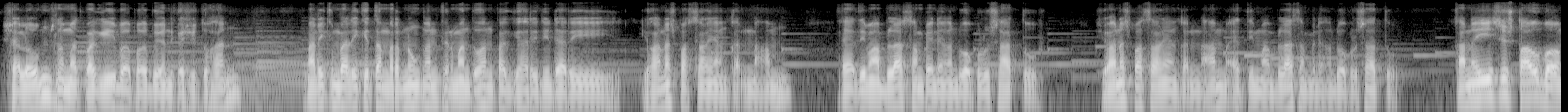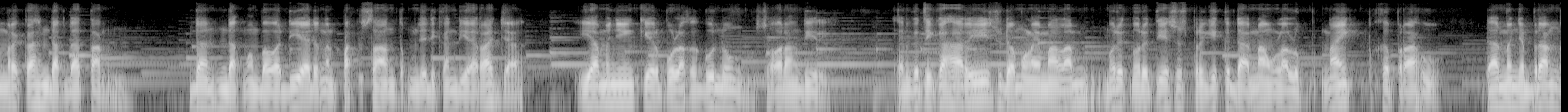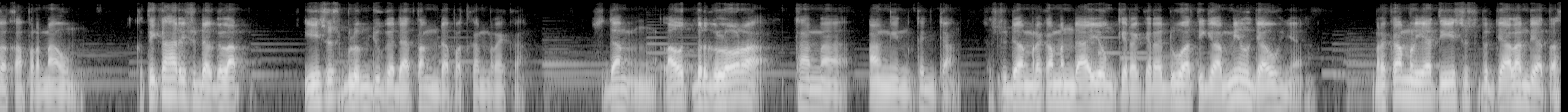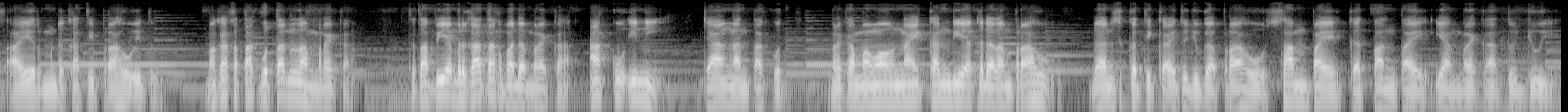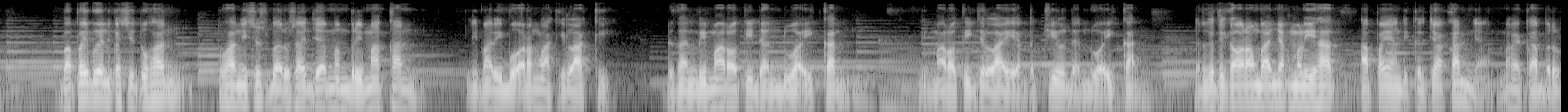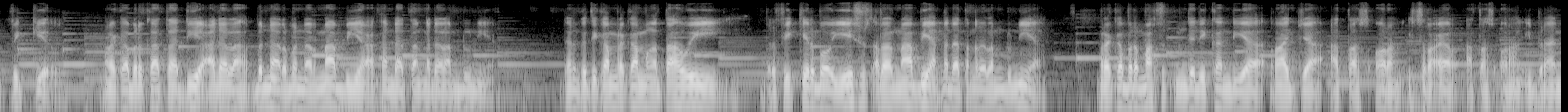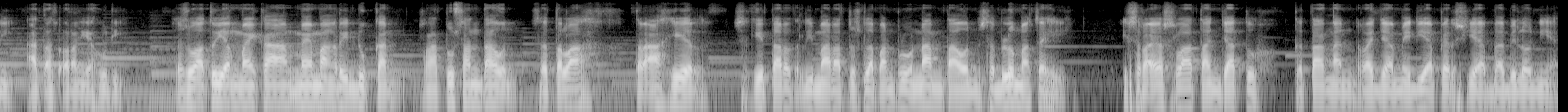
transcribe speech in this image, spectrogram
Shalom, selamat pagi Bapak Ibu yang dikasih Tuhan. Mari kembali kita merenungkan firman Tuhan pagi hari ini dari Yohanes pasal yang ke-6 ayat 15 sampai dengan 21. Yohanes pasal yang ke-6 ayat 15 sampai dengan 21. Karena Yesus tahu bahwa mereka hendak datang dan hendak membawa dia dengan paksa untuk menjadikan dia raja, ia menyingkir pula ke gunung seorang diri. Dan ketika hari sudah mulai malam, murid-murid Yesus pergi ke danau lalu naik ke perahu dan menyeberang ke Kapernaum. Ketika hari sudah gelap, Yesus belum juga datang mendapatkan mereka. Sedang laut bergelora karena angin kencang. Sesudah mereka mendayung kira-kira 2-3 mil jauhnya. Mereka melihat Yesus berjalan di atas air mendekati perahu itu. Maka ketakutanlah mereka. Tetapi ia berkata kepada mereka, Aku ini, jangan takut. Mereka mau naikkan dia ke dalam perahu dan seketika itu juga perahu sampai ke pantai yang mereka tujui. Bapak Ibu yang dikasih Tuhan, Tuhan Yesus baru saja memberi makan 5.000 orang laki-laki dengan lima roti dan dua ikan, lima roti jelai yang kecil dan dua ikan. Dan ketika orang banyak melihat apa yang dikerjakannya, mereka berpikir, mereka berkata, "Dia adalah benar-benar nabi yang akan datang ke dalam dunia." Dan ketika mereka mengetahui berpikir bahwa Yesus adalah nabi yang akan datang ke dalam dunia. Mereka bermaksud menjadikan dia raja atas orang Israel, atas orang Ibrani, atas orang Yahudi. Sesuatu yang mereka memang rindukan ratusan tahun setelah terakhir sekitar 586 tahun sebelum Masehi. Israel Selatan jatuh ke tangan Raja Media Persia Babilonia.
